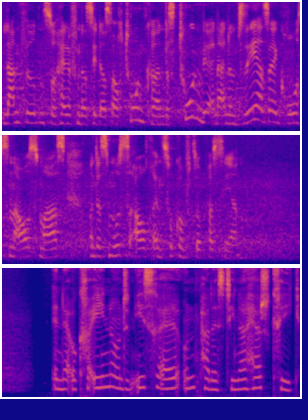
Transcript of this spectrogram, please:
Landwirten zu helfen, dass sie das auch tun können. Das tun wir in einem sehr, sehr großen Ausmaß und das muss auch in Zukunft so passieren. In der Ukraine und in Israel und Palästina herrscht Krieg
